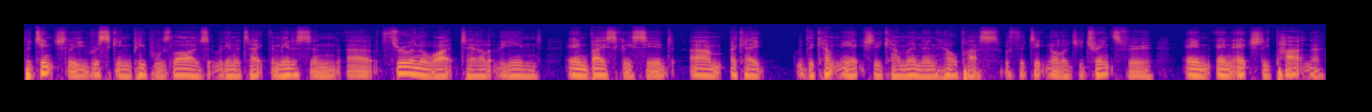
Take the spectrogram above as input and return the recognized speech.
potentially risking people's lives that were going to take the medicine, uh, threw in the white towel at the end, and basically said, um, okay, would the company actually come in and help us with the technology transfer and, and actually partner,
